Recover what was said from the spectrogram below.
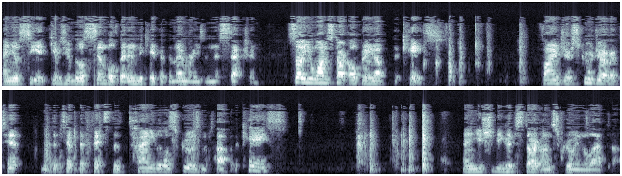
and you'll see it gives you little symbols that indicate that the memory is in this section. So you want to start opening up the case. Find your screwdriver tip with the tip that fits the tiny little screws in the top of the case. And you should be good to start unscrewing the laptop.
